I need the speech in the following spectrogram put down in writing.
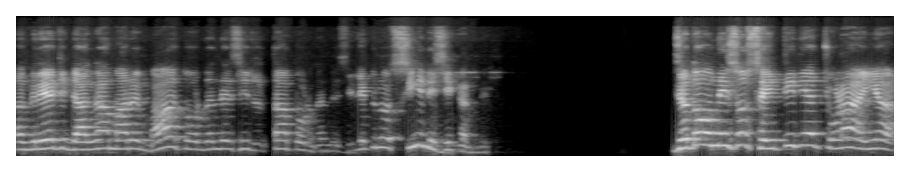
ਅੰਗਰੇਜ਼ ਡਾਂਗਾ ਮਾਰੇ, ਬਾਹ ਤੋੜ ਦਿੰਦੇ ਸੀ, ਲੱਤਾਂ ਤੋੜ ਦਿੰਦੇ ਸੀ, ਲੇਕਿਨ ਉਹ ਸੀ ਨਹੀਂ ਸੀ ਕਰਦੇ। ਜਦੋਂ 1937 ਦੀਆਂ ਚੋਣਾਂ ਆਈਆਂ,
